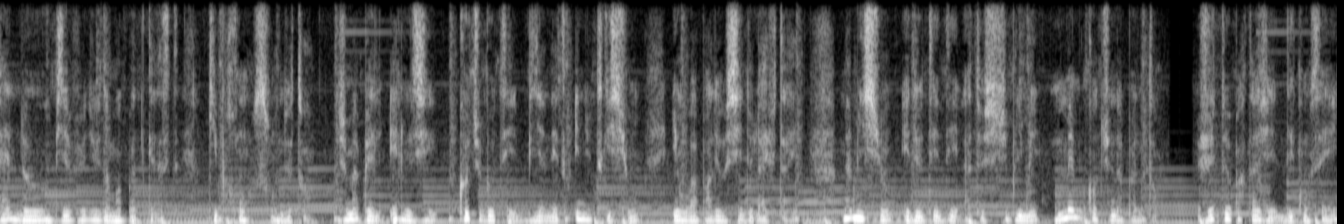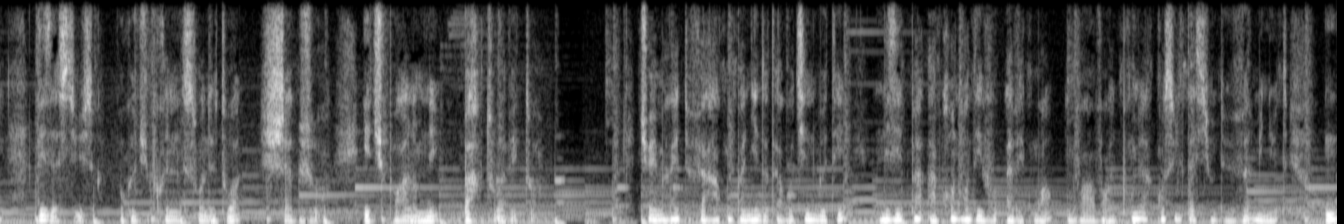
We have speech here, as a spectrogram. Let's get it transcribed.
Hello, bienvenue dans mon podcast qui prend soin de toi. Je m'appelle Elodie, coach beauté, bien-être et nutrition et on va parler aussi de lifestyle. Ma mission est de t'aider à te sublimer même quand tu n'as pas le temps. Je vais te partager des conseils, des astuces pour que tu prennes soin de toi chaque jour et tu pourras l'emmener partout avec toi tu aimerais te faire accompagner dans ta routine beauté, n'hésite pas à prendre rendez-vous avec moi. On va avoir une première consultation de 20 minutes où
